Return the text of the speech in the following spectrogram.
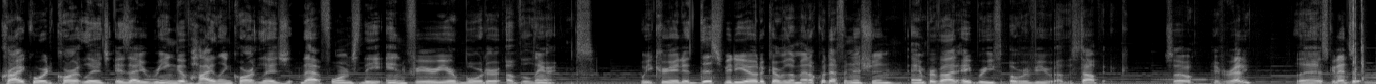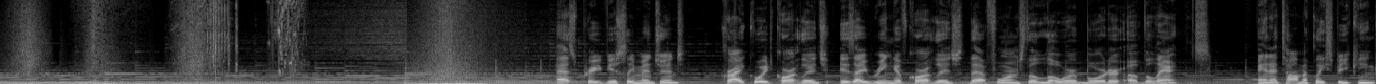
Cricoid cartilage is a ring of hyaline cartilage that forms the inferior border of the larynx. We created this video to cover the medical definition and provide a brief overview of this topic. So, if you're ready, let's get into it. As previously mentioned, cricoid cartilage is a ring of cartilage that forms the lower border of the larynx. Anatomically speaking,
